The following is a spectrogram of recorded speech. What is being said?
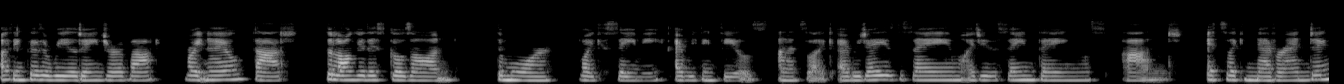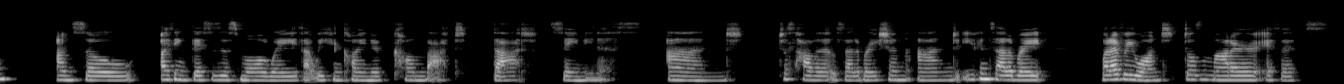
I think there's a real danger of that right now that the longer this goes on, the more like samey everything feels. And it's like every day is the same, I do the same things, and it's like never ending. And so I think this is a small way that we can kind of combat that sameness and just have a little celebration. And you can celebrate whatever you want. Doesn't matter if it's,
